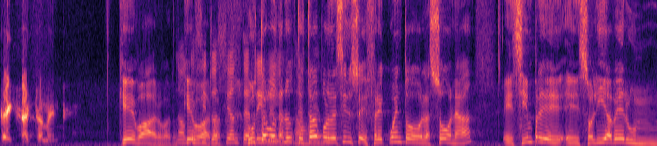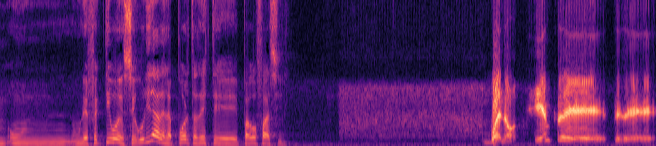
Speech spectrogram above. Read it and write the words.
Exactamente. Qué bárbaro, qué, bárbaro. situación terrible Gustavo, te estaba por decir, frecuento la zona, eh, siempre eh, solía haber un, un, efectivo de seguridad en la puerta de este pago fácil. Bueno, siempre desde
